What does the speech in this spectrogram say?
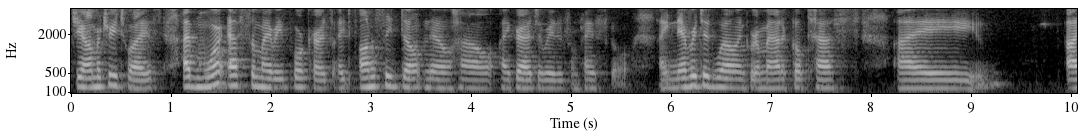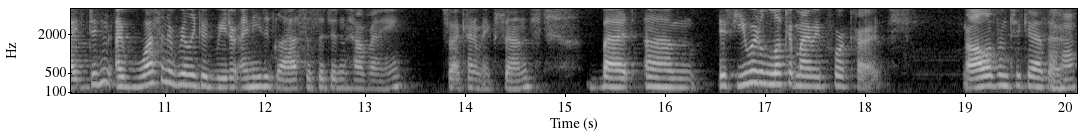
geometry twice. I have more F's on my report cards. I honestly don't know how I graduated from high school. I never did well in grammatical tests. I I didn't I wasn't a really good reader. I needed glasses. I didn't have any. So that kind of makes sense. But um, if you were to look at my report cards, all of them together, uh-huh.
